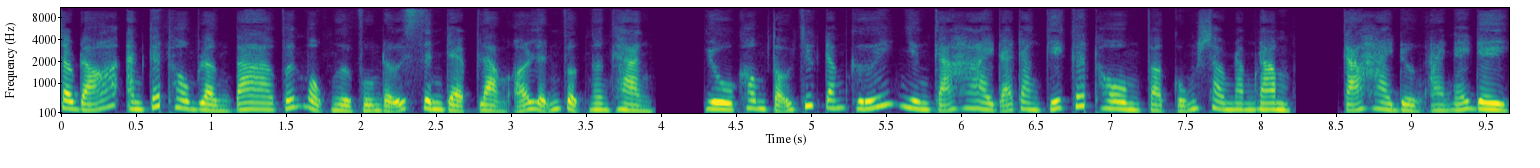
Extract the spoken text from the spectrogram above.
Sau đó anh kết hôn lần ba với một người phụ nữ xinh đẹp làm ở lĩnh vực ngân hàng. Dù không tổ chức đám cưới nhưng cả hai đã đăng ký kết hôn và cũng sau 5 năm, cả hai đường ai nấy đi.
